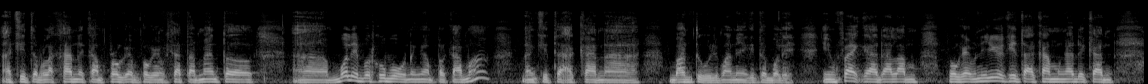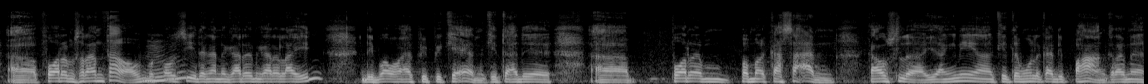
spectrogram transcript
uh, kita melaksanakan program-program kesihatan mental uh, boleh berhubung dengan perkama dan kita akan uh, bantu di mana yang kita boleh. In fact uh, dalam program ini juga kita akan mengadakan uh, forum serantau hmm. berkongsi dengan negara-negara lain di bawah LPPKN. Kita ada uh, forum pemerkasaan kaunselor yang ini uh, kita mulakan di Pahang kerana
